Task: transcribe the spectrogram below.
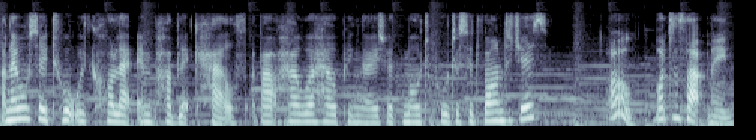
And I also talked with Colette in Public Health about how we're helping those with multiple disadvantages. Oh, what does that mean?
